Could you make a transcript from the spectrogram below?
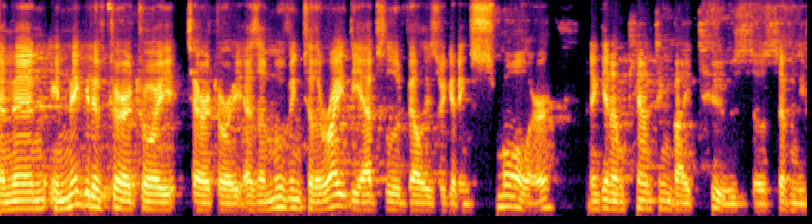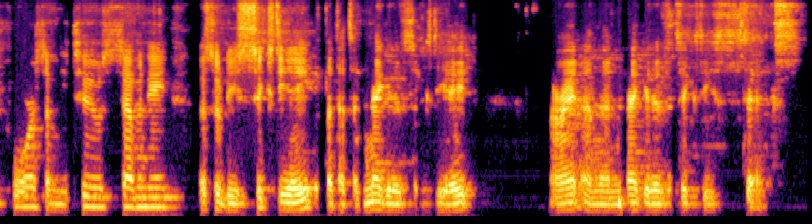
And then in negative territory, territory, as I'm moving to the right, the absolute values are getting smaller. And again, I'm counting by twos. So 74, 72, 70. This would be 68, but that's a negative 68. All right, and then negative 66.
